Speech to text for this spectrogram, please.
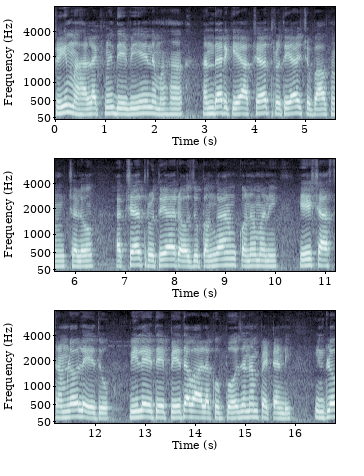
శ్రీ మహాలక్ష్మీదేవి నమ. అందరికీ అక్షయ తృతీయ శుభాకాంక్షలు. అక్షయ తృతీయ రోజు బంగారం కొనమని ఏ శాస్త్రంలో లేదు. వీలైతే పేదవాళ్ళకు భోజనం పెట్టండి. ఇంట్లో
